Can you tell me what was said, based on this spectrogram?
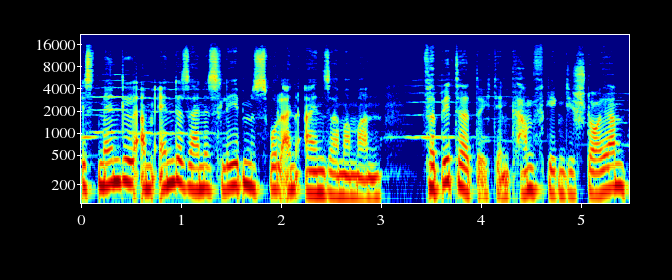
ist Mendel am Ende seines Lebens wohl ein einsamer Mann, verbittert durch den Kampf gegen die Steuern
